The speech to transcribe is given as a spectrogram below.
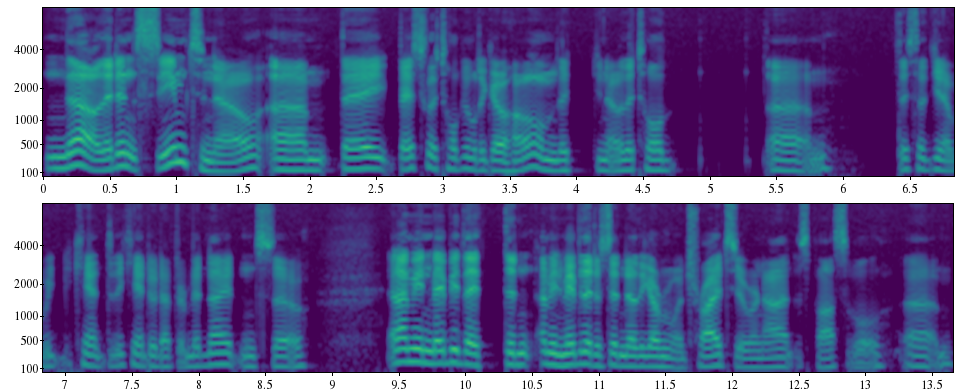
No, they didn't seem to know. Um, they basically told people to go home. They, you know, they told, um, they said, you know, we can't, they can't do it after midnight, and so, and I mean, maybe they didn't. I mean, maybe they just didn't know the government would try to or not. It's possible, um,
